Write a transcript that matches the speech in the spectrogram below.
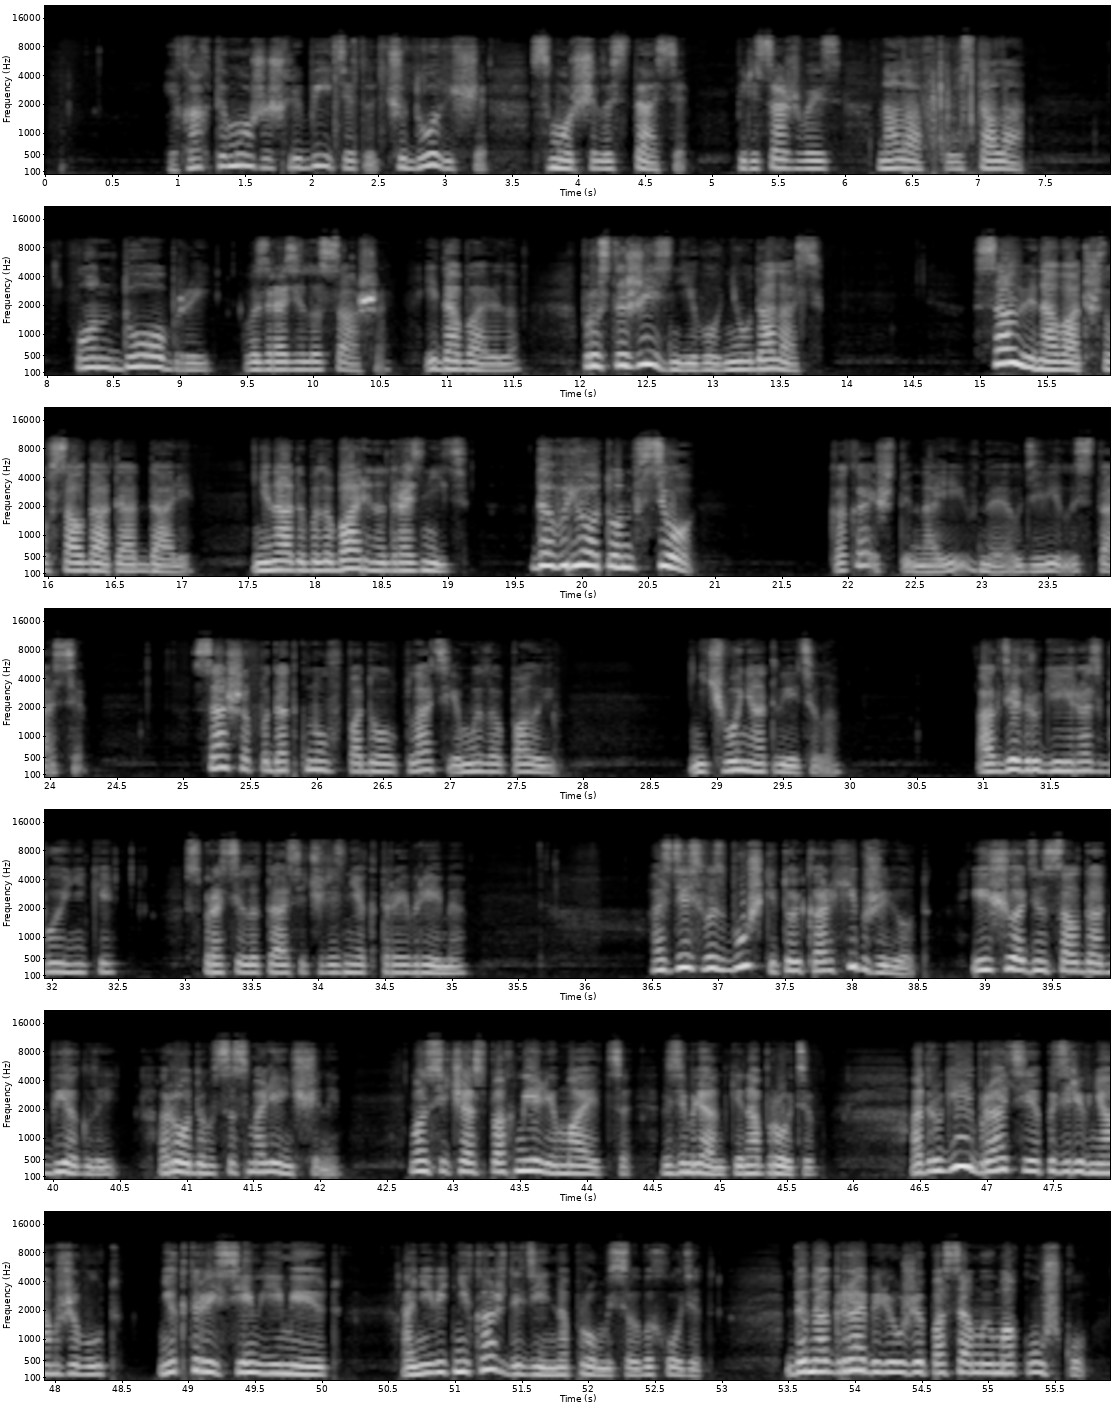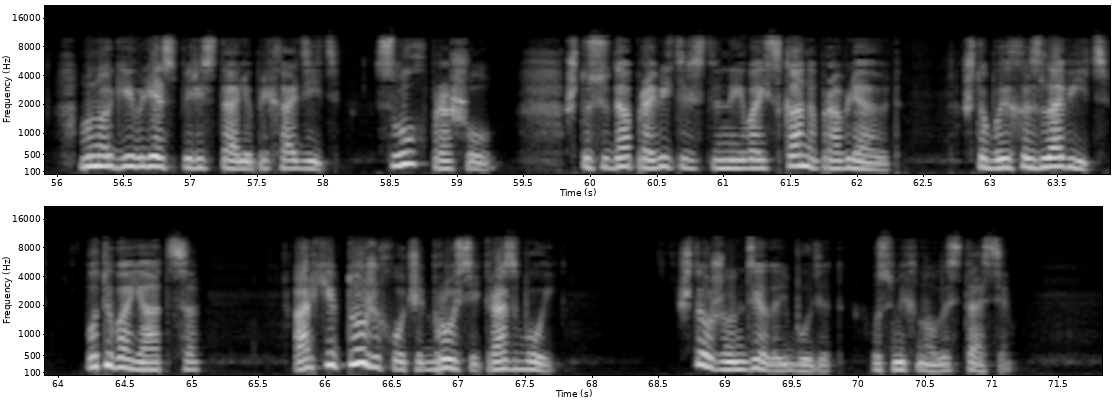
«И как ты можешь любить это чудовище?» — сморщилась Тася, пересаживаясь на лавку у стола. «Он добрый», — возразила Саша и добавила. «Просто жизнь его не удалась». «Сам виноват, что в солдаты отдали. Не надо было барина дразнить. Да врет он все!» «Какая ж ты наивная!» — удивилась Тася. Саша, подоткнув подол платья, мыла полы. Ничего не ответила. «А где другие разбойники?» — спросила Тася через некоторое время. А здесь в избушке только Архип живет, и еще один солдат беглый, родом со Смоленщины. Он сейчас похмелье мается в землянке напротив. А другие братья по деревням живут, некоторые семьи имеют. Они ведь не каждый день на промысел выходят. Да награбили уже по самую макушку. Многие в лес перестали приходить. Слух прошел, что сюда правительственные войска направляют, чтобы их изловить. Вот и боятся. Архип тоже хочет бросить разбой. Что же он делать будет? — усмехнулась Тася.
